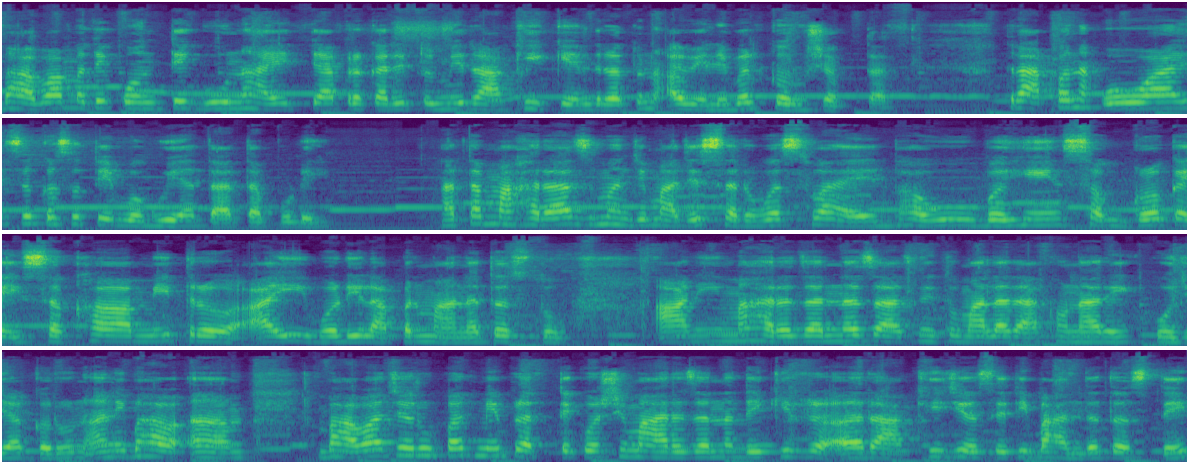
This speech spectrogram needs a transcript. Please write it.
भावामध्ये कोणते गुण आहेत त्या प्रकारे तुम्ही राखी केंद्रातून अवेलेबल करू शकतात. तर आपण ओवाळायचं कसं ते बघूयात आता पुढे. आता महाराज म्हणजे माझे सर्वस्व आहेत भाऊ बहीण सगळं काही सखा मित्र आई वडील आपण मानत असतो. आणि महाराजांनाच आज मी तुम्हाला दाखवणार आहे पूजा करून. आणि भाव भावाच्या रूपात मी प्रत्येक वर्षी महाराजांना देखील राखी जी असते ती बांधत असते.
